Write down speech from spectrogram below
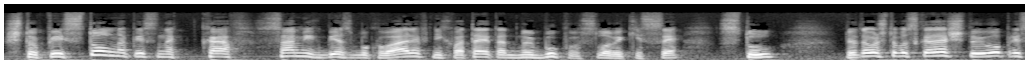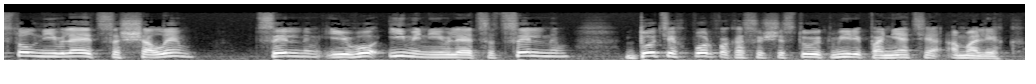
что престол написано «кав», самих без буквы «алев», не хватает одной буквы в слове «кисе», «стул», для того, чтобы сказать, что его престол не является шалем, цельным, и его имя не является цельным до тех пор, пока существует в мире понятие «Амалек».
